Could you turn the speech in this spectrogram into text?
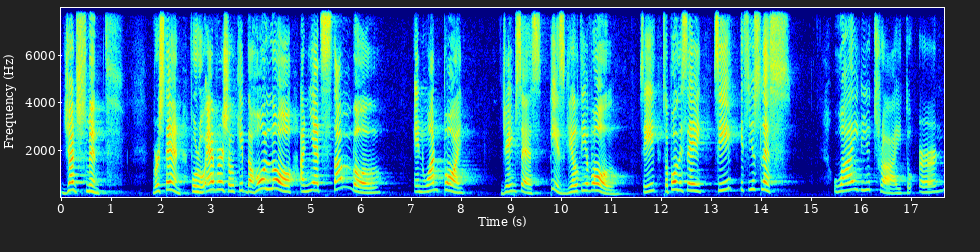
judgment. Verse 10 For whoever shall keep the whole law and yet stumble in one point, James says, he is guilty of all. See? So Paul is saying, see, it's useless. Why do you try to earn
